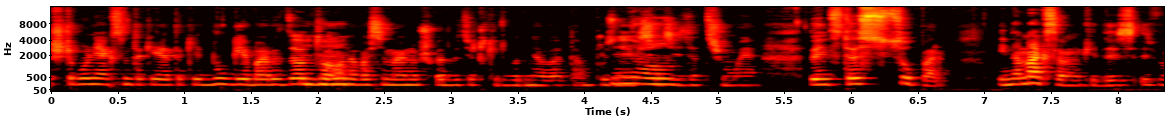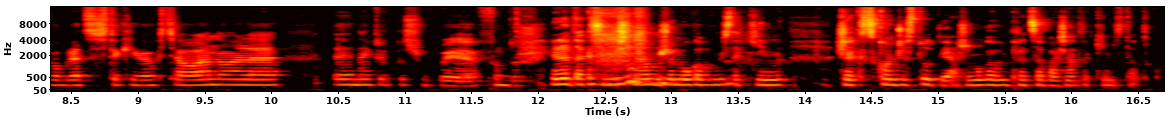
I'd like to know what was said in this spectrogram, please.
szczególnie jak są takie, takie długie bardzo, to Mhm. one właśnie mają na przykład wycieczki dwudniowe, tam później No. się gdzieś zatrzymuje. Więc to jest super. I na maksa bym kiedyś w ogóle coś takiego chciała, no ale e, najpierw potrzebuję funduszy. Ja tak sobie myślałam, że mogłabym być takim, że jak skończę studia, że mogłabym pracować na takim statku.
